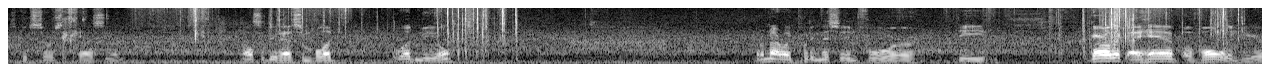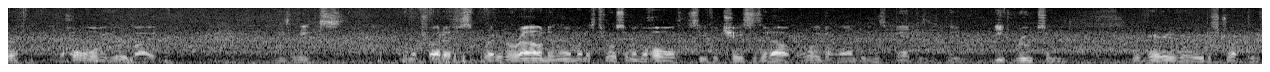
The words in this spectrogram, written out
It's a good source of calcium. I also do have some blood blood meal but I'm not really putting this in for the garlic. I have a vole in here, the hole over here by these leeks. I'm to try to spread it around and then I'm to throw some in the hole, see if it chases it out. I really don't want it in this bed because they eat roots and they're very, very destructive.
